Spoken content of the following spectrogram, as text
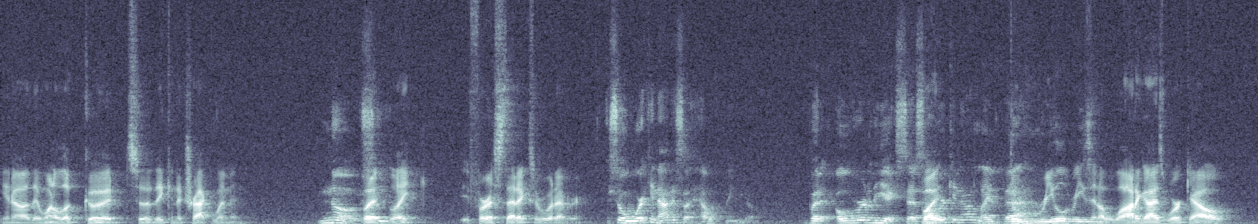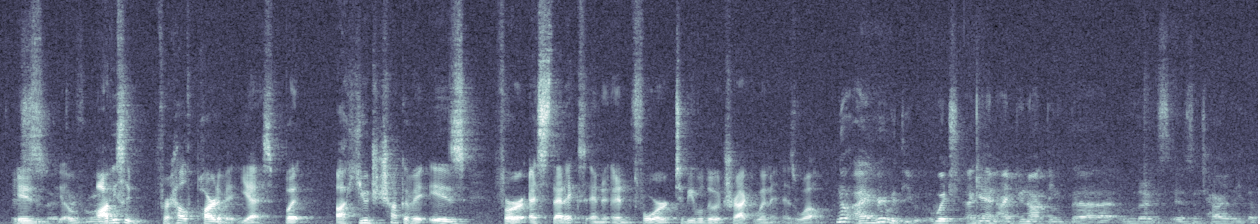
You know, they want to look good so that they can attract women. No, But see, like for aesthetics or whatever. so working out is a health thing though, but overly excessive But working out like that The real reason a lot of guys work out is to the- for women. obviously for health part of it, yes, but a huge chunk of it is for aesthetics and, and for to be able to attract women as well. No, I agree with you. Which again, I do not think that looks is entirely the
